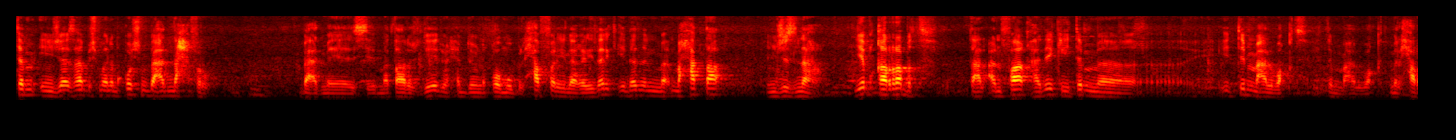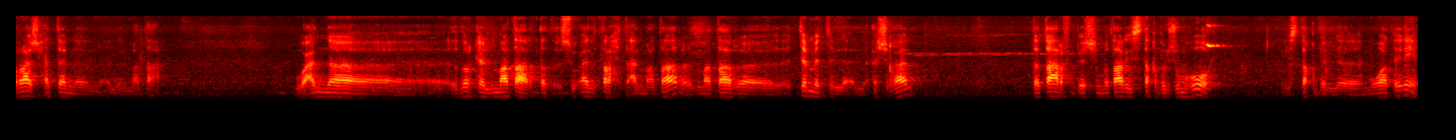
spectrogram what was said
تم إنجازها باش ما نبقوش من بعد نحفروا بعد ما مطار جديد ونحبوا نقوموا بالحفر إلى غير ذلك. اذا المحطه انجزناها يبقى الربط تاع الأنفاق هذيك يتم يتم مع الوقت يتم مع الوقت من الحراج حتى المطار. وعندنا درك المطار سؤال طرحت على المطار. المطار تمت الأشغال. تعرف باش المطار يستقبل جمهور يستقبل مواطنين.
